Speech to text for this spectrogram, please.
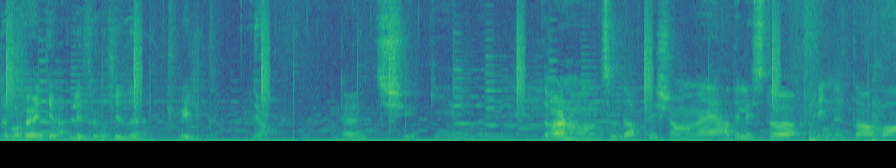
det var jo helt jævlig, for å si det mildt. Ja. Det er litt sjuk i hodet. Det var noen soldater som eh, hadde lyst til å finne ut av hva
